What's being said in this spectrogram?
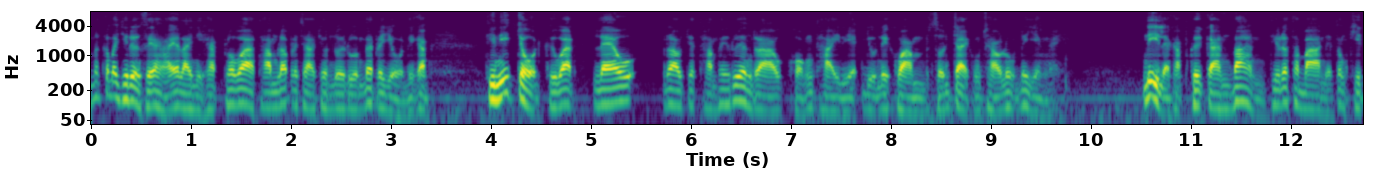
มันก็ไม่ใช่เรื่องเสียหายอะไรนี่ครับ เพราะว่าทำแล้วประชาชนโดยรวมได้ประโยชน์นี่ครับ ทีนี้โจทย์คือว่าแล้วเราจะทำให้เรื่องราวของไทยเนี่ยอยู่ในความสนใจของชาวโลกได้ยังไง นี่แหละครับคือการบ้านที่รัฐบาลเนี่ยต้องคิด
